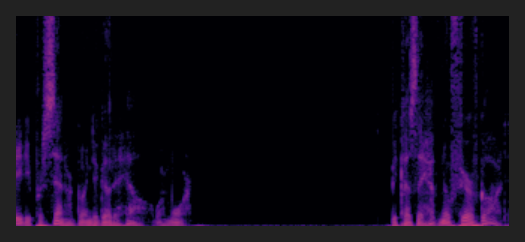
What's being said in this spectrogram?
80% are going to go to hell or more because they have no fear of God.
